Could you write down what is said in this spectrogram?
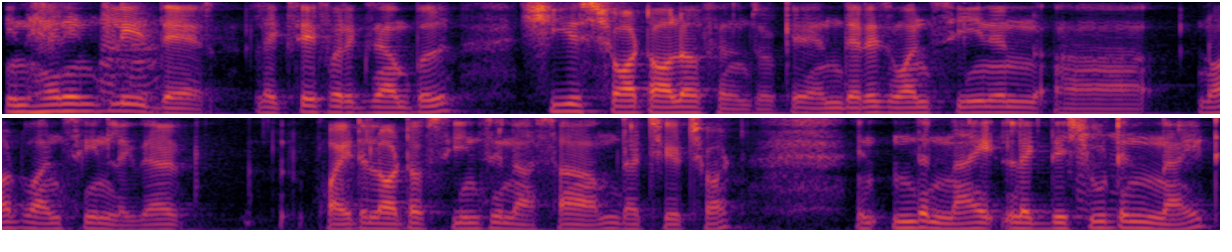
inherently there. Like say for example, she has shot all her films, okay, and there is one scene in uh, not one scene like there are quite a lot of scenes in Assam that she had shot in, in the night, like they shoot in the night,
